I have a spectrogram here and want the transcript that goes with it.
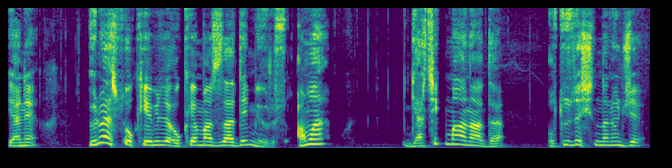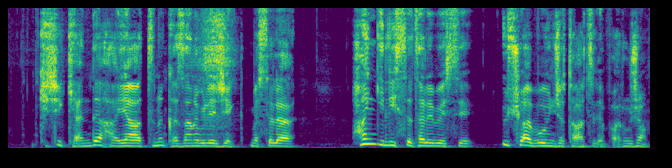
Yani Üniversite okuyabilir, okuyamazlar demiyoruz. Ama gerçek manada 30 yaşından önce kişi kendi hayatını kazanabilecek. Mesela hangi lise talebesi 3 ay boyunca tatil yapar hocam?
